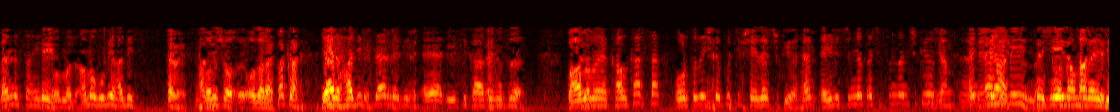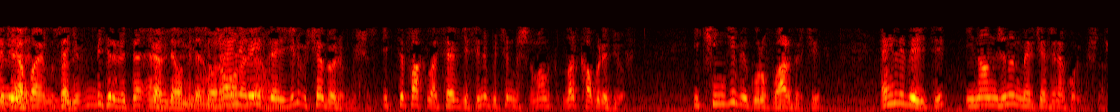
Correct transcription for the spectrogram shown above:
Ben de sahih Değil. olmadı ama bu bir hadis. Evet. Sonuç hadis. olarak. Fakat Yani hadislerle biz eğer itikadımızı bağlamaya kalkarsak ortada işte bu tip şeyler çıkıyor. Hem ehli sünnet açısından çıkıyor Hocam, hem e, Şia Ehli o zaman buraya takdirini geçelim. yapayım. Peki bitirin lütfen hemen Evet. devam edelim. olacak. Ehl-i Beyt'le ilgili üçe bölünmüşüz. İttifakla sevgisini bütün Müslümanlar kabul ediyor. İkinci bir grup vardır ki Ehl-i Beyt'i inancının merkezine koymuşlar.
